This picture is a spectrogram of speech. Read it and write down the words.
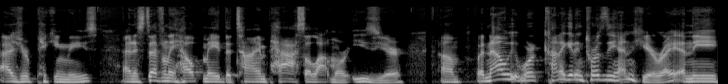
as you're picking these. And it's definitely helped made the time pass a lot more easier. Um, but now we, we're kind of getting towards the end here right? And the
